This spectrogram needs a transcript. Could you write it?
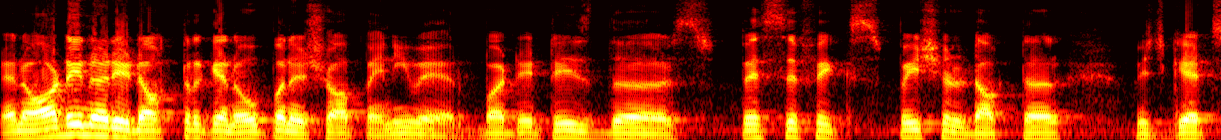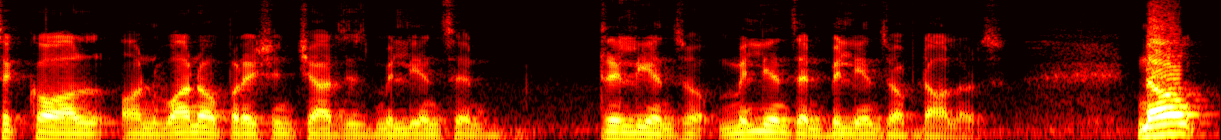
an ordinary doctor can open a shop anywhere but it is the specific special doctor which gets a call on one operation charges millions and trillions of millions and billions of dollars. Now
